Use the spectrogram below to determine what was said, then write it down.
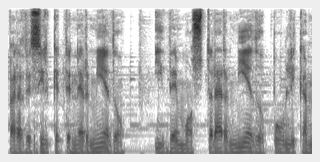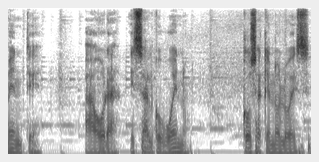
para decir que tener miedo y demostrar miedo públicamente ahora es algo bueno, cosa que no lo es.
